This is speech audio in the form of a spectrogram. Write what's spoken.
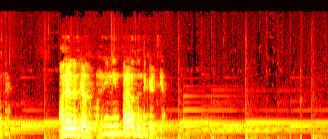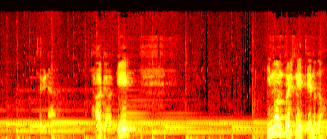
ಮತ್ತೆ? ಅವನು ಹೇಳ್ದಂಗೆ ಕೇಳಬೇಕು. ನೀನು ನಿನ್ನ ಪ್ರಾರಬ್ಧ ಅಂತ ಕೇಳ್ತೀಯ? ಸರಿನಾ? ಹಾಗಾಗಿ ಇನ್ನೊಂದು ಪ್ರಶ್ನೆ ಇತ್ತು, ಏನದು?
